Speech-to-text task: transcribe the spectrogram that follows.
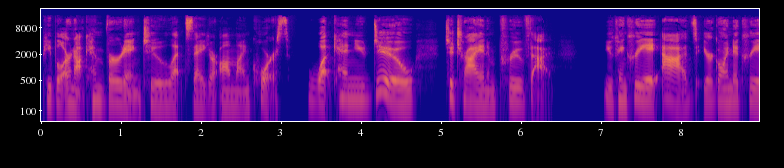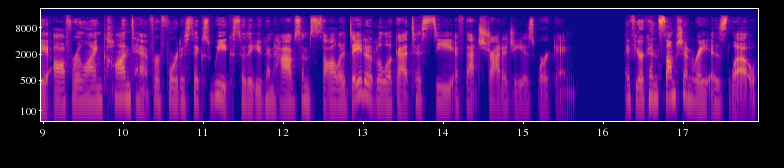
people are not converting to, let's say, your online course, what can you do to try and improve that? You can create ads. You're going to create offer line content for four to six weeks so that you can have some solid data to look at to see if that strategy is working. If your consumption rate is low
